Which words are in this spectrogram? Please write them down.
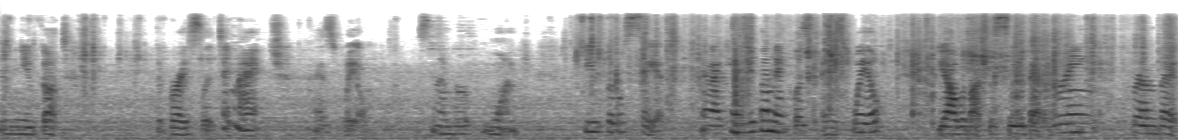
And then you've got the bracelet to match as well. It's number one cute little set. And I came with the necklace as well. Y'all would like to see that ring from that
